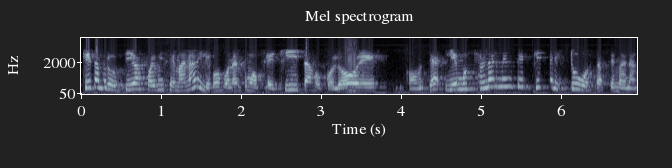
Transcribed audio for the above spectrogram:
¿Qué tan productiva fue mi semana? Y le puedo poner como flechitas o colores, como sea. Y emocionalmente, ¿qué tal estuvo esta semana?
